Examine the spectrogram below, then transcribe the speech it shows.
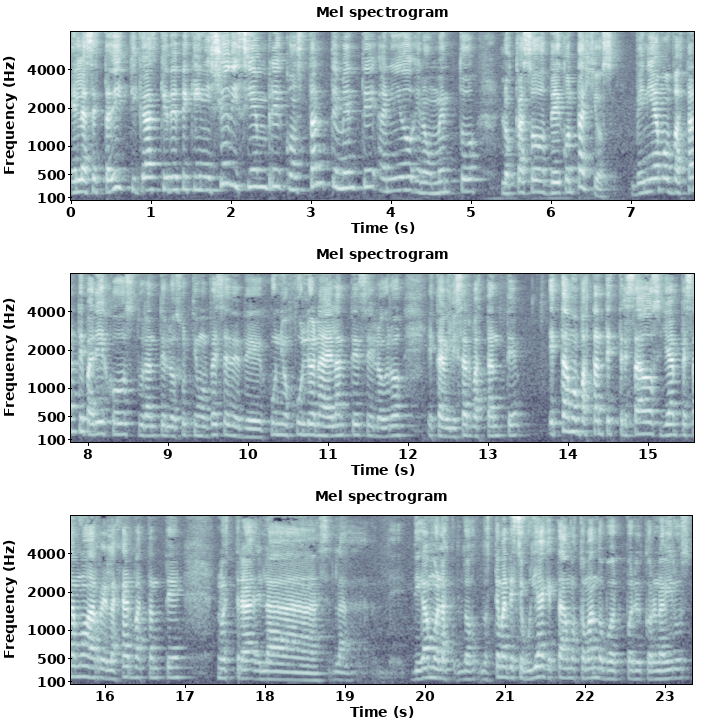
en las estadísticas que desde que inició diciembre constantemente han ido en aumento los casos de contagios. Veníamos bastante parejos durante los últimos meses, desde junio, julio en adelante se logró estabilizar bastante. Estamos bastante estresados y ya empezamos a relajar bastante nuestra, digamos, los, temas de seguridad que estábamos tomando por el coronavirus.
